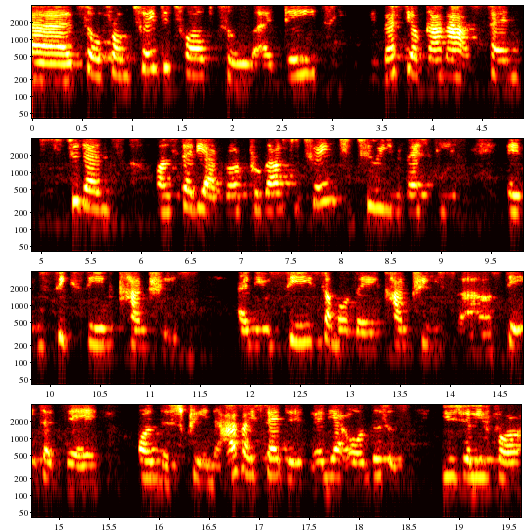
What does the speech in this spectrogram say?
uh, so from 2012 to date, University of Ghana has sent students on study abroad programs to 22 universities in 16 countries. And you see some of the countries uh, stated there on the screen. As I said earlier on, this is usually for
